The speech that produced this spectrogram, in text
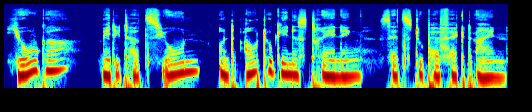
Yoga Meditation und autogenes Training setzt du perfekt ein,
